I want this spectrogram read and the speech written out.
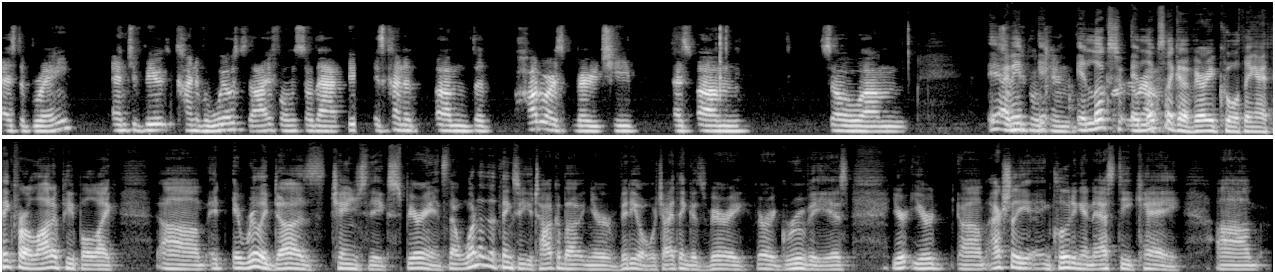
as the brain and to build kind of a wheels to the iPhone so that it's kind of um, the hardware is very cheap as um, so um, yeah, I mean, it, it, looks it looks like a very cool thing. I think for a lot of people, like um, it it really does change the experience. Now, one of the things that you talk about in your video, which I think is very very groovy, is you're you're um, actually including an SDK, um,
